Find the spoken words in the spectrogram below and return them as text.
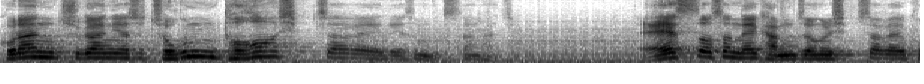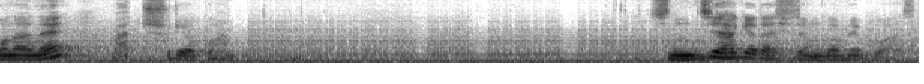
고난 주간이어서 조금 더 십자가에 대해서 묵상하죠. 애써서 내 감정을 십자가의 고난에 맞추려고 합니다. 진지하게 다시 점검해 보아서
